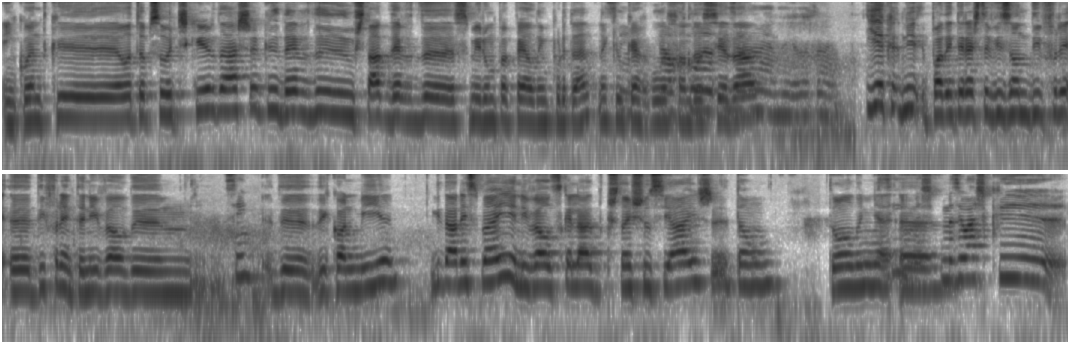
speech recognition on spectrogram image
Enquanto que a outra pessoa de esquerda acha que deve de, o Estado deve de assumir um papel importante naquilo Sim. que é a regulação o da sociedade. Exatamente, exatamente. E a- podem ter esta visão eh, diferente a nível de, de, de economia e darem-se bem, e a nível, se calhar, de questões sociais, eh, estão, estão alinhados. Sim, mas, mas eu acho que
